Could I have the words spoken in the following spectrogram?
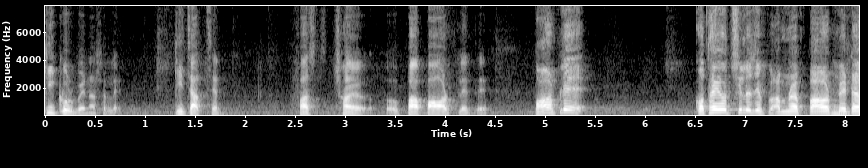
কি করবেন আসলে? কি চাচ্ছেন? ফার্স্ট ছয় পাওয়ার প্লেতে পাওয়ার প্লে কথাই হচ্ছিল যে আমরা পাওয়ার প্লেটা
